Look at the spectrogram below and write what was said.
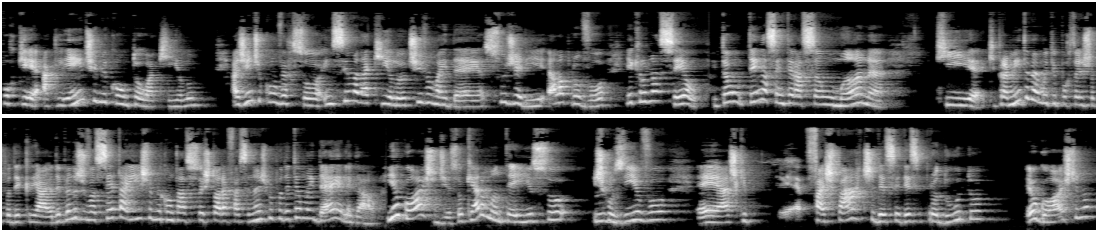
porque a cliente me contou aquilo, a gente conversou em cima daquilo, eu tive uma ideia, sugeri, ela aprovou e aquilo nasceu. Então tem essa interação humana que, que para mim também é muito importante para poder criar. Eu dependo de você, Thaís, para me contar a sua história fascinante para poder ter uma ideia legal. E eu gosto disso, eu quero manter isso exclusivo, é, acho que é, faz parte desse, desse produto. Eu gosto, não,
